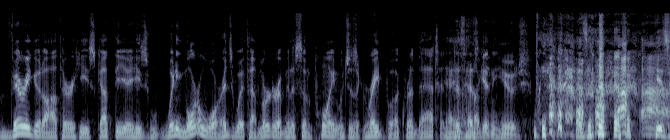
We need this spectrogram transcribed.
very good author. He's got the he's winning more awards with uh, Murder at Minnesota Point, which is a great book. Read that. And, Yeah, his uh, head's loved it. getting huge. he's,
